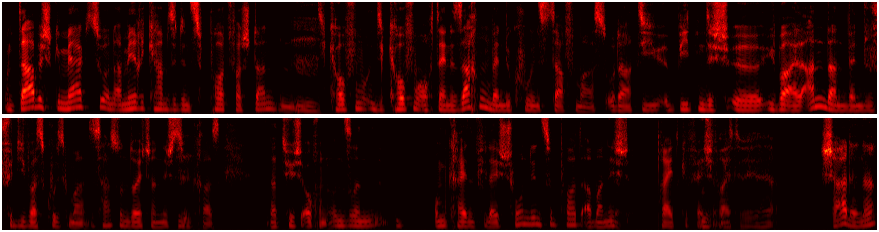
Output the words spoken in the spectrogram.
Und da habe ich gemerkt, so in Amerika haben sie den Support verstanden. Mhm. Die, kaufen, die kaufen auch deine Sachen, wenn du coolen Stuff machst. Oder die bieten dich äh, überall an, dann, wenn du für die was Cooles gemacht hast. Das hast du in Deutschland nicht so Mhm. krass. Natürlich auch in unseren Umkreisen vielleicht schon den Support, aber nicht breit Nicht gefächert. weit, ja. Schade, ne?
